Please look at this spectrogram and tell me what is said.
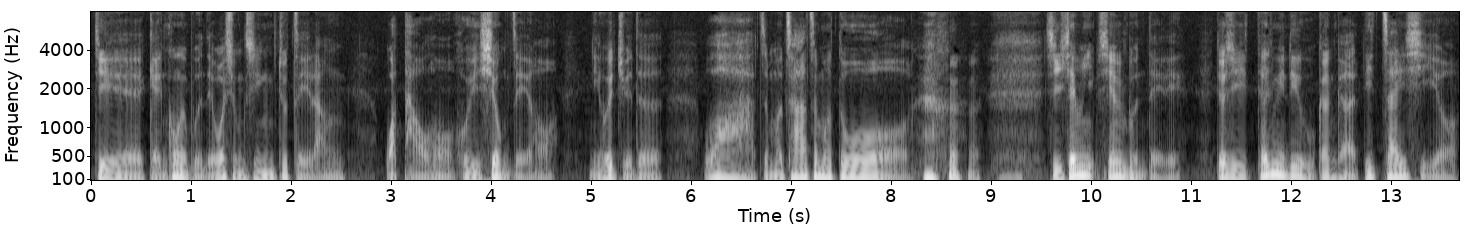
这健康的问题，我相信就这人挖头吼，回想者吼，你会觉得哇，怎么差这么多？是什么什么问题呢？就是因为你有感觉你早时哦，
